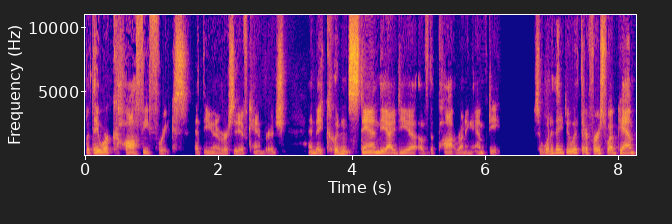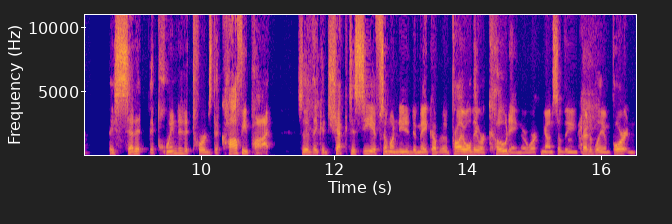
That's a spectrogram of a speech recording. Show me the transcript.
but they were coffee freaks at the university of cambridge and they couldn't stand the idea of the pot running empty. So what did they do with their first webcam? They set it, they pointed it towards the coffee pot so that they could check to see if someone needed to make up, probably while they were coding or working on something incredibly important.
